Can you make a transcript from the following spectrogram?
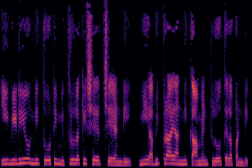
ఈ వీడియోని తోటి మిత్రులకి షేర్ చేయండి. మీ అభిప్రాయాన్ని కామెంట్లో తెలపండి.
